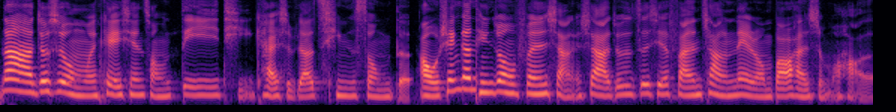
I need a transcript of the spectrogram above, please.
那就是我们可以先从第一题开始比较轻松的啊，我先跟听众分享一下，就是这些翻唱内容包含什么好了。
